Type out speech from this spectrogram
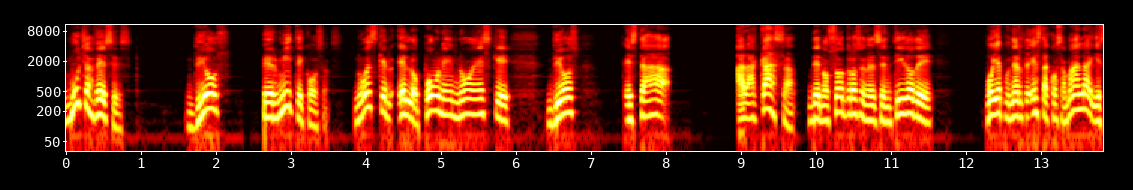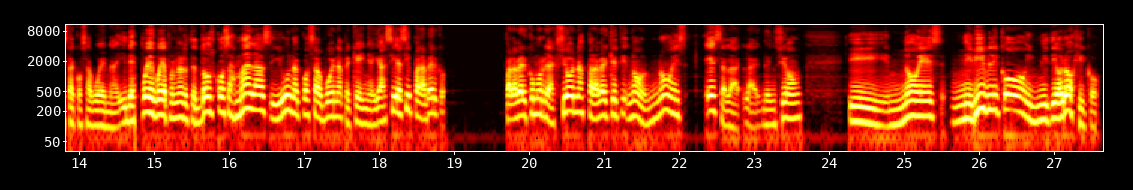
Muchas veces Dios permite cosas. No es que Él lo pone, no es que Dios está a la casa de nosotros en el sentido de voy a ponerte esta cosa mala y esta cosa buena. Y después voy a ponerte dos cosas malas y una cosa buena pequeña. Y así, así para ver, para ver cómo reaccionas, para ver qué... No, no es esa es la, la intención y no es ni bíblico ni teológico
